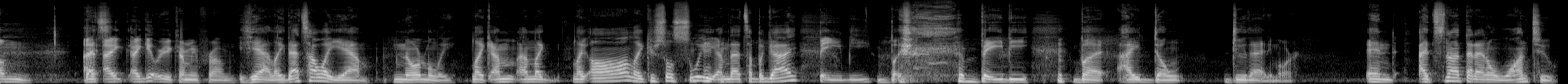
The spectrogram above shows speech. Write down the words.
um, That's- I I get where you're coming from. yeah like that's how i am normally. Like i'm i'm like like oh like you're so sweet. I'm that type of guy. Baby. but baby. But i don't do that anymore. And it's not that i don't want to.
